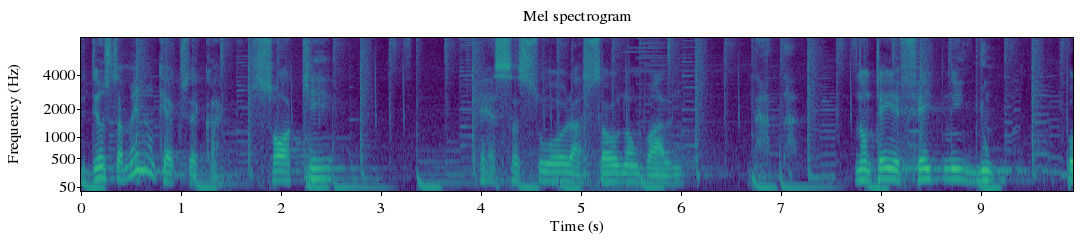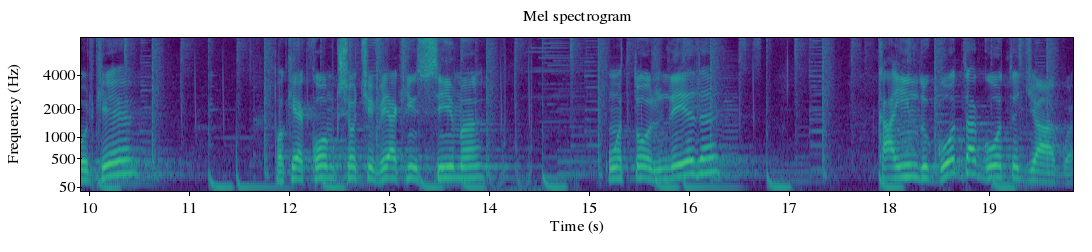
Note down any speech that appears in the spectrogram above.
E Deus também não quer que você caia, só que essa sua oração não vale não tem efeito nenhum. Por quê? Porque é como se eu tiver aqui em cima uma torneira caindo gota a gota de água.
